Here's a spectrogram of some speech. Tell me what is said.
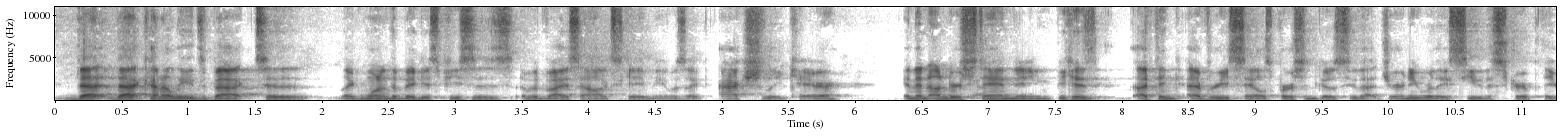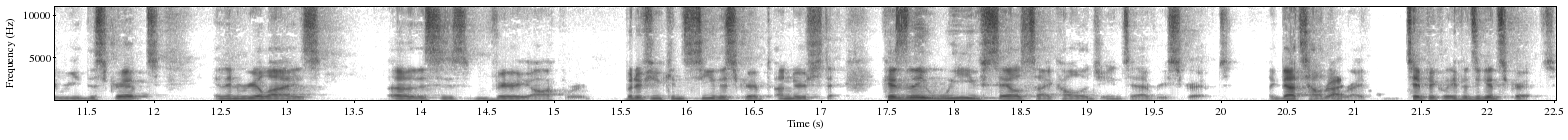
that that kind of leads back to like one of the biggest pieces of advice Alex gave me was like actually care and then understanding because I think every salesperson goes through that journey where they see the script, they read the script and then realize, oh, this is very awkward. But if you can see the script, understand because they weave sales psychology into every script. Like that's how Right. they write. them, Typically, if it's a good script.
